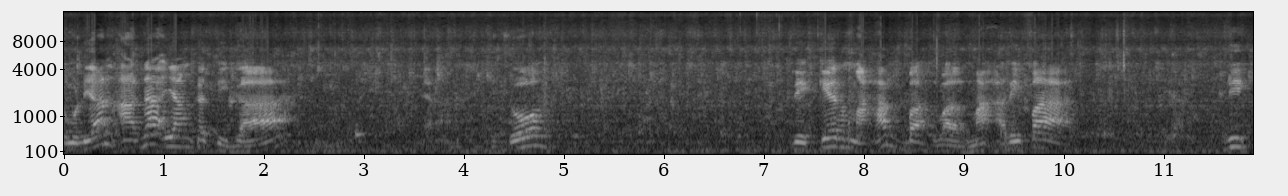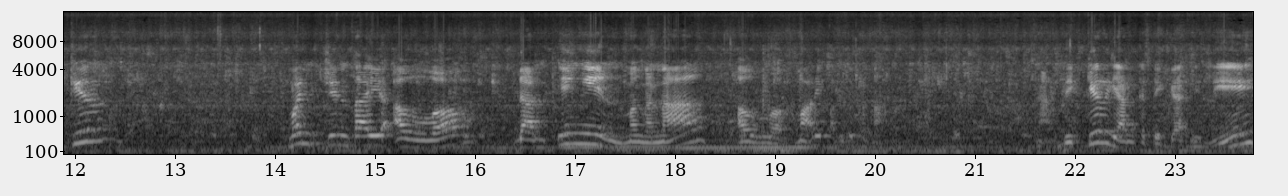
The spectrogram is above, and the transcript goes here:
kemudian ada yang ketiga ya, itu zikir mahabbah wal ma'rifat. Zikir mencintai Allah dan ingin mengenal Allah. Ma'rifat itu kenal. Nah zikir yang ketiga ini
